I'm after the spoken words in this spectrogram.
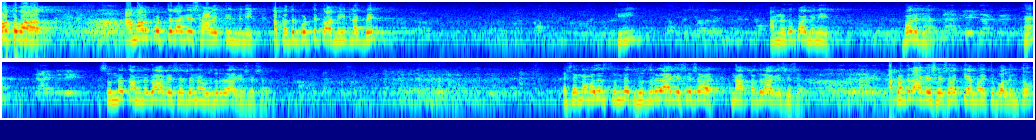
কতবার? আমার পড়তে লাগে সাড়ে তিন মিনিট। আপনাদের পড়তে কয় মিনিট লাগবে? কি? আপনাকে কয় মিনিট? বলেন না। হ্যাঁ? সুন্নত আপনাকে আগে শেষ হয় না, হুজুরের আগে শেষ হয়? এসার নামাজের সুন্নত হুজুরের আগে শেষ হয় না আপনাদের আগে শেষ হয়? আপনাদের আগে শেষ হয় কেন একটু বলেন তো?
